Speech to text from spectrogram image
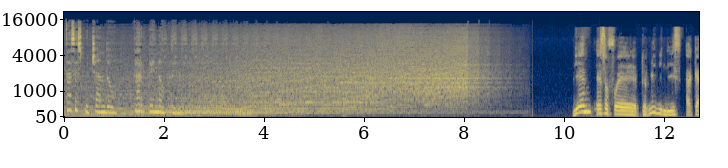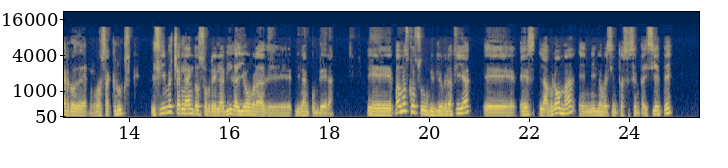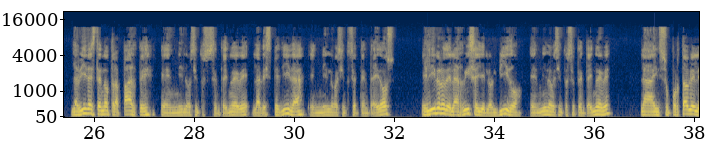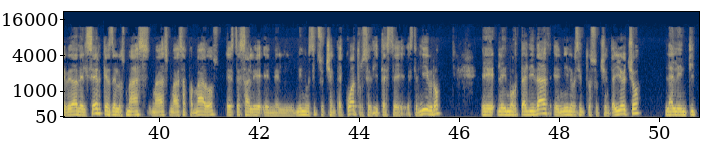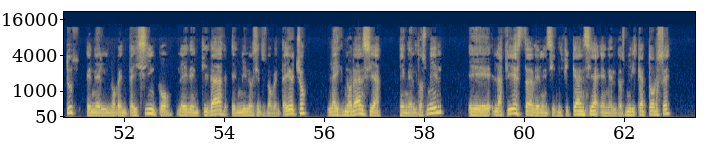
Estás escuchando Carpe Noctem. Bien, eso fue Terribilis a cargo de Rosa Cruz y seguimos charlando sobre la vida y obra de Milán Kundera. Eh, vamos con su bibliografía, eh, es La Broma en 1967, La vida está en otra parte en 1969, La Despedida en 1972, El libro de la risa y el olvido en 1979, la insoportable levedad del ser, que es de los más, más, más afamados. Este sale en el 1984, se edita este, este libro. Eh, la inmortalidad en 1988, la lentitud en el 95, la identidad en 1998, la ignorancia en el 2000, eh, la fiesta de la insignificancia en el 2014.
